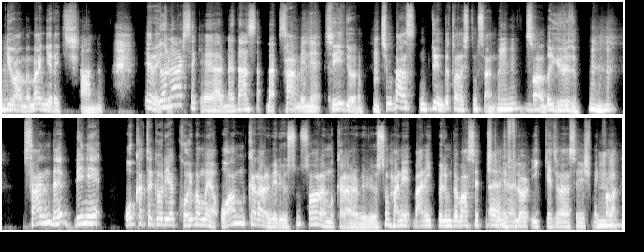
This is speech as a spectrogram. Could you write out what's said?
Hı. Güvenmemen gerekir. Anladım. Gerek yok. Dönersek eğer neden sen, ben, sen Ha, beni... Şeyi diyorum. Hı. Şimdi ben dün de tanıştım seninle. Hı hı. Sana da yürüdüm. Hı hı. Sen de beni o kategoriye koymamaya o an mı karar veriyorsun? Sonra mı karar veriyorsun? Hani ben ilk bölümde bahsetmiştim Evet, ya evet. flör ilk geceden sevişmek Hı hı, falan.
